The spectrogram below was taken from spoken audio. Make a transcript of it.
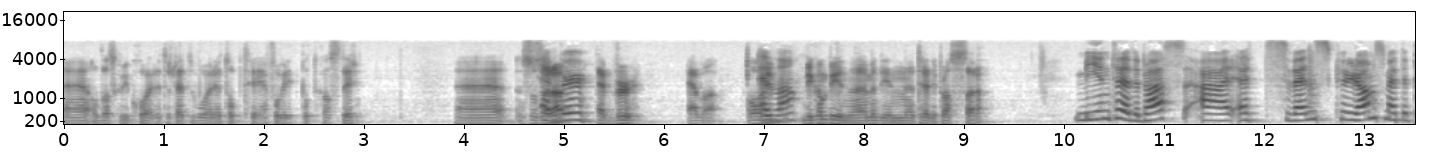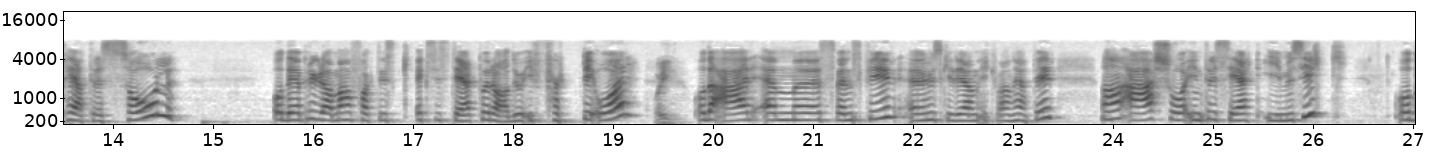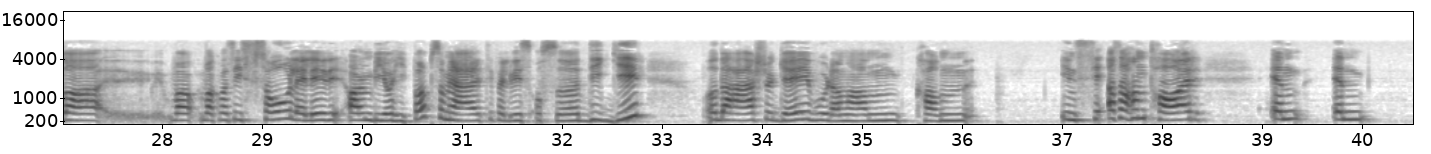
Uh, og da skal vi kåre rett og slett våre topp tre favorittpodkaster. Uh, så Sara Ever. Ever. Eva. Og Eva. Vi, vi kan begynne med din tredjeplass, Sara. Min tredjeplass er et svensk program som heter P3 Soul. Og det programmet har faktisk eksistert på radio i 40 år. Oi. Og det er en uh, svensk fyr, jeg husker igjen ikke hva han heter, men han er så interessert i musikk. Og da, eh, hva, hva kan man si, soul eller R&B og hiphop, som jeg tilfeldigvis også digger. Og det er så gøy hvordan han kan innse Altså, han tar en, en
